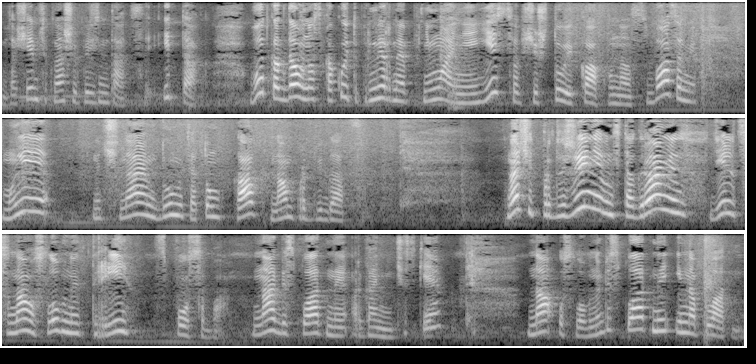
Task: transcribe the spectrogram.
Возвращаемся к нашей презентации. Итак, вот когда у нас какое-то примерное понимание есть вообще, что и как у нас с базами, мы начинаем думать о том, как нам продвигаться. Значит, продвижение в Инстаграме делится на условные три способа на бесплатные органические, на условно-бесплатные и на платные.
